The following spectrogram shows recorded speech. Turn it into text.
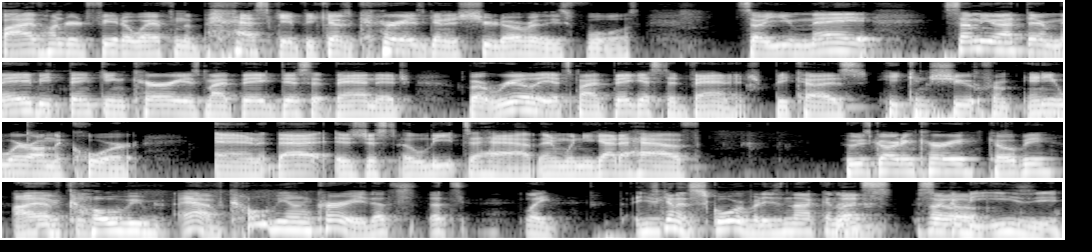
500 feet away from the basket because Curry is going to shoot over these fools. So you may, some of you out there may be thinking Curry is my big disadvantage, but really it's my biggest advantage because he can shoot from anywhere on the court, and that is just elite to have. And when you got to have, who's guarding Curry? Kobe. I have Kobe. I have Kobe on Curry. That's that's like he's gonna score, but he's not gonna. Let's- it's not gonna be easy.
